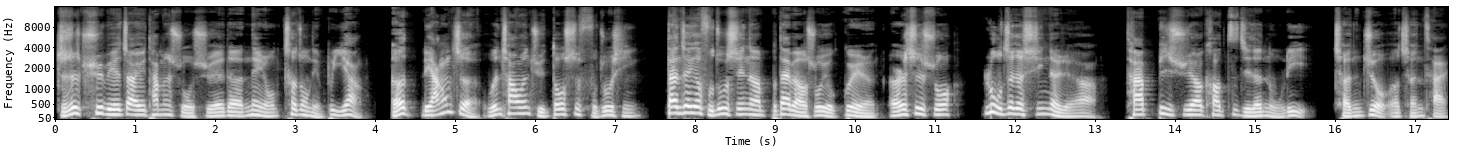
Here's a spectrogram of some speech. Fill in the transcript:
只是区别在于他们所学的内容侧重点不一样，而两者文昌文曲都是辅助星，但这个辅助星呢，不代表说有贵人，而是说入这个星的人啊，他必须要靠自己的努力成就而成才，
